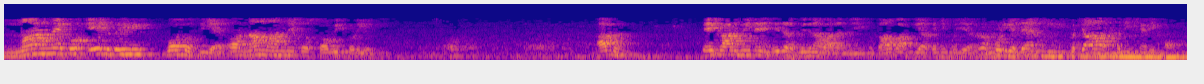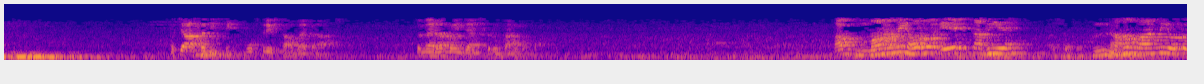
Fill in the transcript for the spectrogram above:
ماننے کو ایک دلیل بہت ہوتی ہے اور نہ ماننے کو سو بھی تھوڑی ہوتی ہے۔ اب ایک آدمی نے ادھر گجرا والے نے مطالبہ کیا کہ جی مجھے رفڑی دین کی پچاس حدیثیں دکھاؤ پچاس حدیثیں، مختلف صاحب کرا تو میں رفڑی دین شروع کر لوں گا اب ماننی ہو تو ایک کافی ہے، نہ ماننی ہو تو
